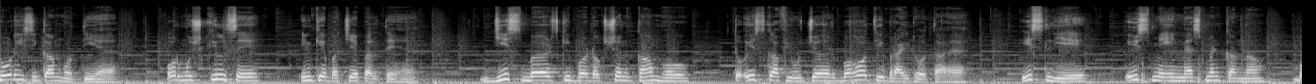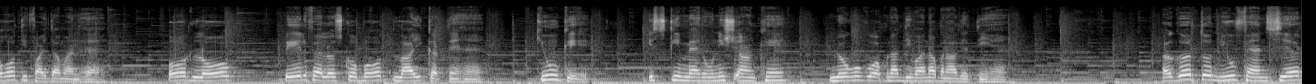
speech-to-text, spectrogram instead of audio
थोड़ी सी कम होती है और मुश्किल से इनके बच्चे पलते हैं। जिस बर्ड्स की प्रोडक्शन कम हो तो इसका फ्यूचर बहुत ही ब्राइट होता है। इसलिए इसमें इन्वेस्टमेंट करना बहुत ही फ़ायदा मंद है। और लोग पेल फेलोज़ को बहुत लाइक करते हैं, क्योंकि इसकी महरूनिश आँखें लोगों को अपना दीवाना बना देती हैं। अगर तो new fancier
